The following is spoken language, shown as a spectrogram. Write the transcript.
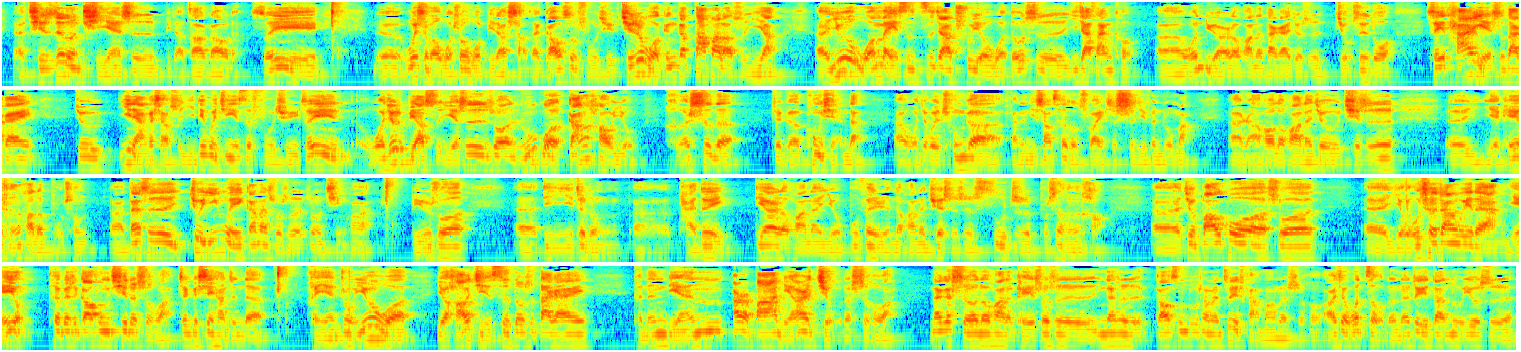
呃，其实这种体验是比较糟糕的。所以，呃，为什么我说我比较少在高速服务区？其实我跟大发老师一样，呃，因为我每次自驾出游，我都是一家三口，呃，我女儿的话呢，大概就是九岁多，所以她也是大概。就一两个小时一定会进一次服务区，所以我就表示也是说，如果刚好有合适的这个空闲的啊，我就会冲个，反正你上厕所出来也是十几分钟嘛啊，然后的话呢，就其实呃也可以很好的补充啊，但是就因为刚才所说的这种情况啊，比如说呃第一这种呃排队，第二的话呢，有部分人的话呢确实是素质不是很好，呃就包括说。呃，油车占位的呀也有，特别是高峰期的时候啊，这个现象真的很严重。因为我有好几次都是大概可能年二八、年二九的时候啊，那个时候的话呢，可以说是应该是高速路上面最繁忙的时候。而且我走的呢这一段路又是，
